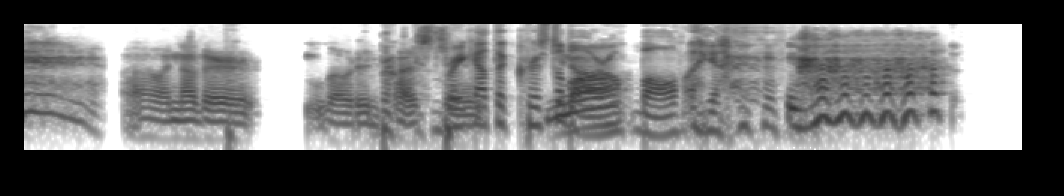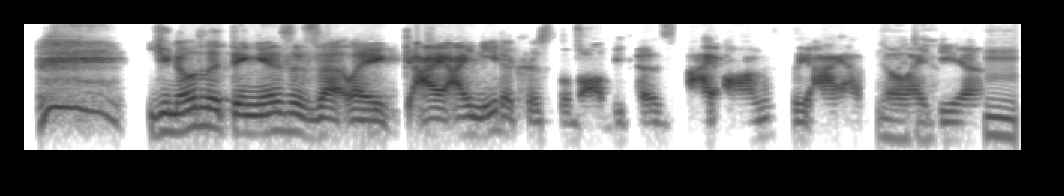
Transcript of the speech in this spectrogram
oh another loaded Break- question Break out the crystal You know- ball. ball. Yeah. you know the thing is is that like I, I need a crystal ball because I honestly I have No no, idea. idea. Hmm.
